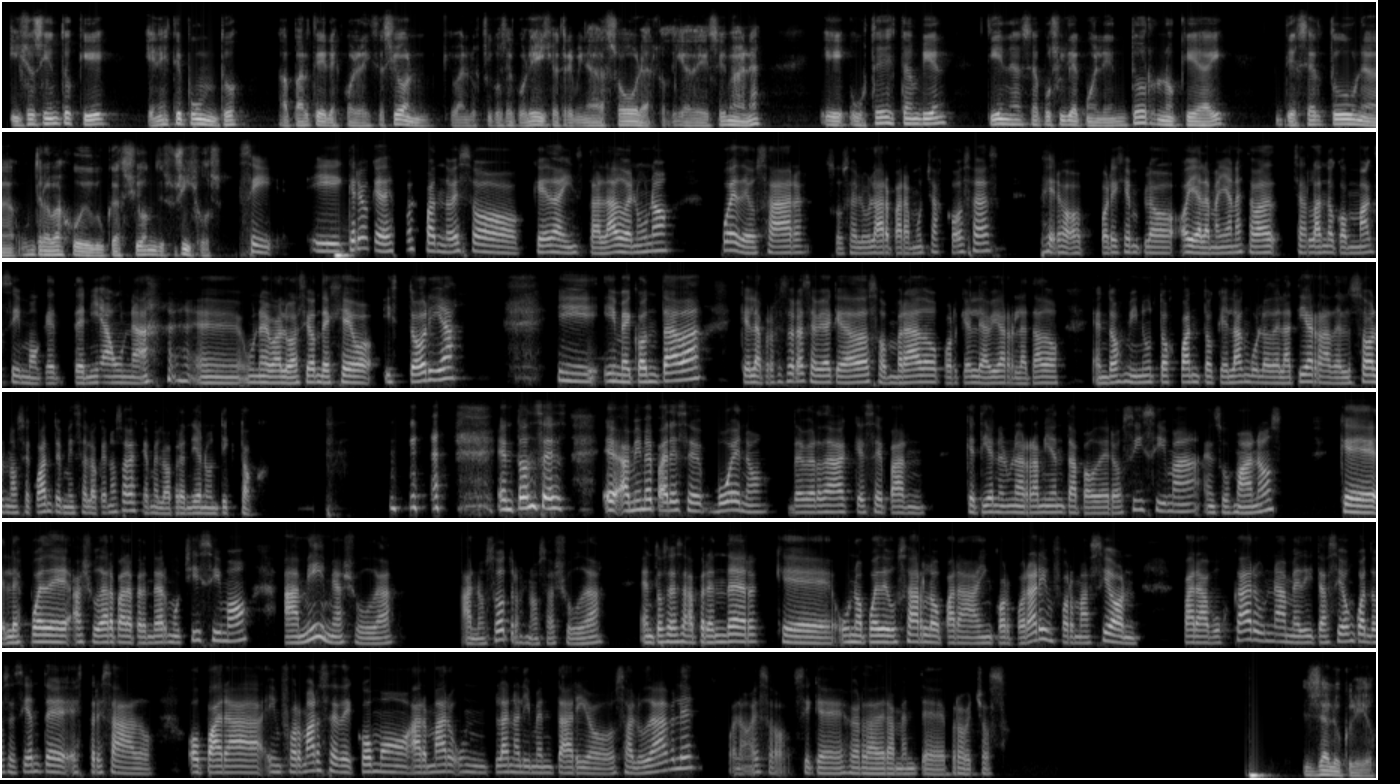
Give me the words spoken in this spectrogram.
Y yo siento que en este punto aparte de la escolarización, que van los chicos al colegio a determinadas horas, los días de semana, eh, ustedes también tienen esa posibilidad con el entorno que hay de hacer todo una, un trabajo de educación de sus hijos. Sí, y creo que después cuando eso queda instalado en uno, puede usar su celular para muchas cosas, pero por ejemplo, hoy a la mañana estaba charlando con Máximo que tenía una, eh, una evaluación de geohistoria y, me contaba que la profesora se había quedado asombrado porque él le había relatado en dos minutos cuánto que el ángulo de la Tierra, del Sol, no sé cuánto, y me dice, lo que no sabes es que me lo aprendí en un TikTok. Entonces, eh, a mí me parece bueno, de verdad, que sepan que tienen una herramienta poderosísima en sus manos, que les puede ayudar para aprender muchísimo. A mí me ayuda, a nosotros nos ayuda, entonces, aprender que uno puede usarlo para incorporar información, para buscar una meditación cuando se siente estresado o para informarse de cómo armar un plan alimentario saludable, bueno, eso sí que es verdaderamente provechoso. Ya lo creo.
